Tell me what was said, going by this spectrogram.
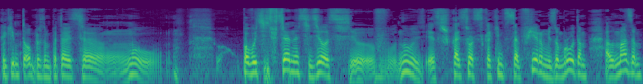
каким-то образом пытаются, ну, повысить в ценности, сделать, ну, это кольцо с каким-то сапфиром, изумрудом, алмазом.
